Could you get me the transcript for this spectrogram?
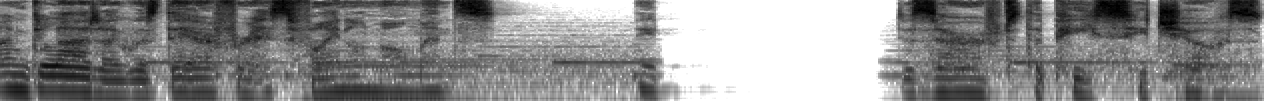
I'm glad I was there for his final moments. He deserved the peace he chose.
